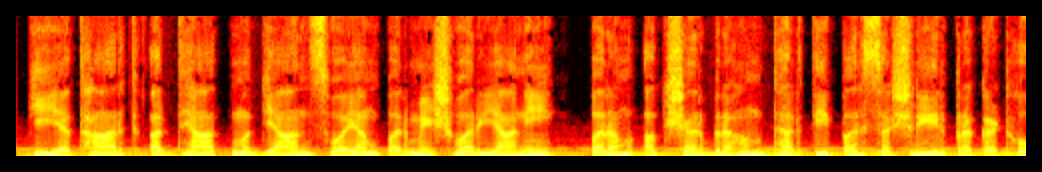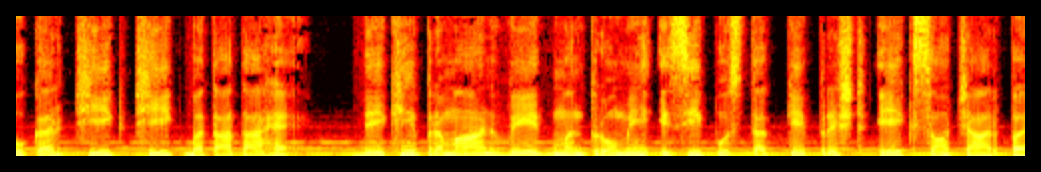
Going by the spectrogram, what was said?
कि यथार्थ अध्यात्म ज्ञान स्वयं परमेश्वर यानी परम अक्षर ब्रह्म धरती पर सशरीर प्रकट होकर ठीक ठीक बताता है। देखें प्रमाण वेद मंत्रों में इसी पुस्तक के पृष्ठ 104 पर।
